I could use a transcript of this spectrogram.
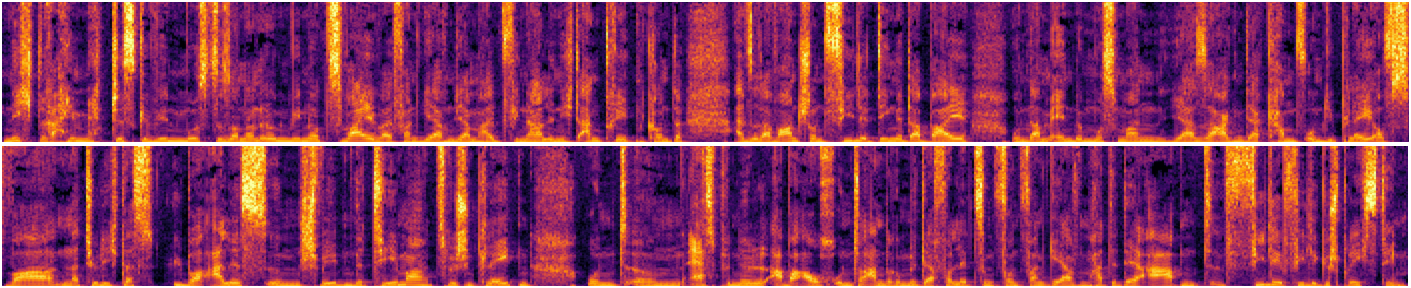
nicht drei Matches gewinnen musste, sondern irgendwie nur zwei, weil Van Gerven ja im Halbfinale nicht antreten konnte. Also da waren schon viele Dinge dabei und am Ende muss man ja sagen, der Kampf um die Playoffs war natürlich das über alles ähm, schwebende Thema zwischen Clayton und ähm, Aspinall, aber auch unter anderem mit der Verletzung von Van Gerven hatte der Abend viele, viele Gesprächsthemen.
